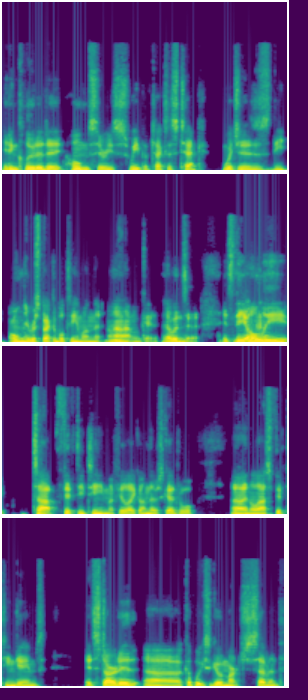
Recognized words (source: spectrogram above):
it included a home series sweep of Texas Tech, which is the only respectable team on the. Uh, okay, I wouldn't say that. It's the only top 50 team I feel like on their schedule uh, in the last 15 games. It started uh, a couple weeks ago, March 7th,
